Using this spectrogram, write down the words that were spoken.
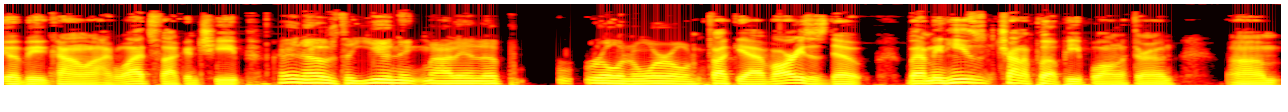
it would be kind of like, well, that's fucking cheap. Who knows? The eunuch might end up ruling the world. Fuck yeah, Varys is dope, but I mean he's trying to put people on a throne. Um,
